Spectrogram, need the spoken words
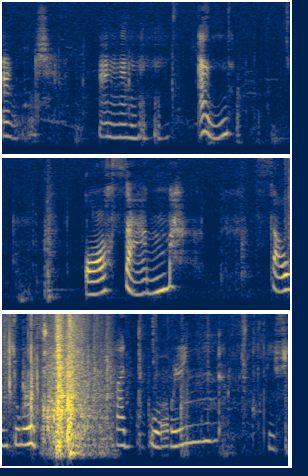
And and awesome. So adoring. You see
